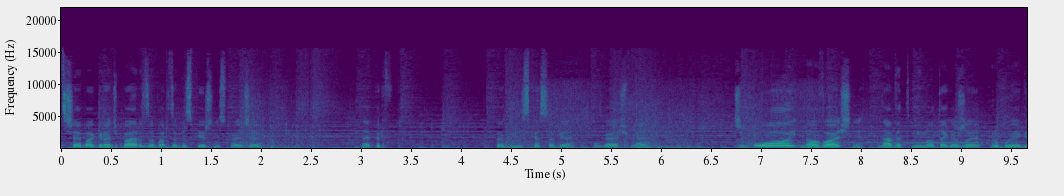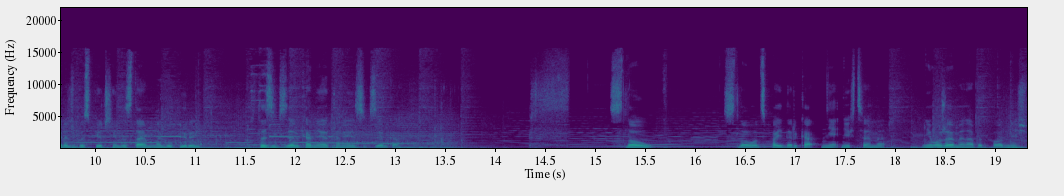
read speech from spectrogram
trzeba grać bardzo, bardzo bezpiecznie, słuchajcie. Najpierw te ogniska sobie ugaśmy. Żeby... Oj, no właśnie. Nawet mimo tego, że próbuję grać bezpiecznie, dostałem na głupi. Czy to jest XL-ka? Nie, to nie jest XL-ka. Slow. Slow od Spiderka? Nie, nie chcemy. Nie możemy nawet podnieść.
